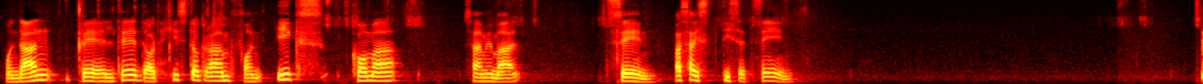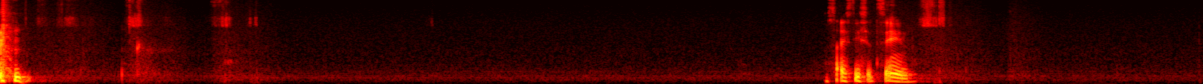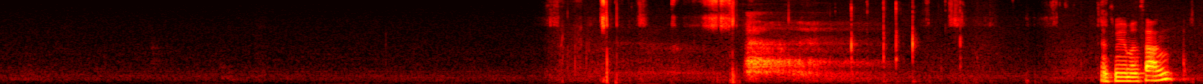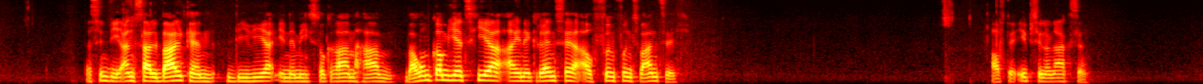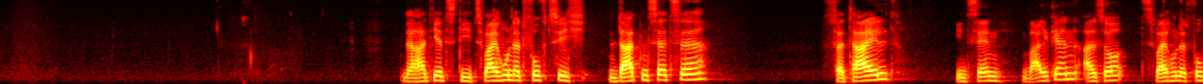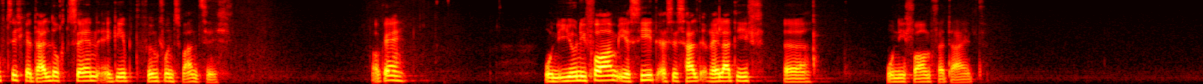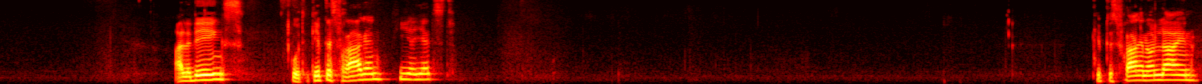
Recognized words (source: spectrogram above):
und dann plt dort Histogramm von x, sagen wir mal 10. Was heißt diese 10? Was heißt diese 10? Kann es mir jemand sagen? Das sind die Anzahl Balken, die wir in dem Histogramm haben. Warum kommt jetzt hier eine Grenze auf 25? Auf der y-Achse. Da hat jetzt die 250 Datensätze verteilt in 10 Balken, also 250 geteilt durch 10 ergibt 25. Okay? Und uniform, ihr seht, es ist halt relativ äh, uniform verteilt. Allerdings, gut, gibt es Fragen hier jetzt? Gibt es Fragen online?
